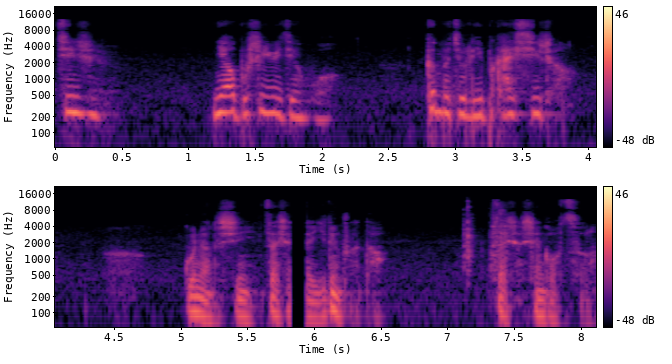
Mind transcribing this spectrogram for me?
今日，你要不是遇见我，根本就离不开西城。姑娘的心意，在下一定转达。在下先告辞了。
